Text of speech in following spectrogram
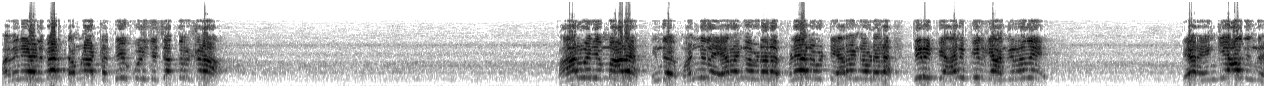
பதினேழு பேர் தமிழ்நாட்டில் தீக்குளிச்சு செத்துருக்கிறான் பார்வதி அம்மாள இந்த மண்ணுல இறங்க விடல பிளேரை விட்டு இறங்க விடல திருப்பி அனுப்பியிருக்காங்கிறது வேற எங்கேயாவது இந்த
